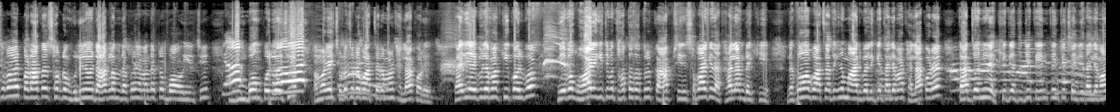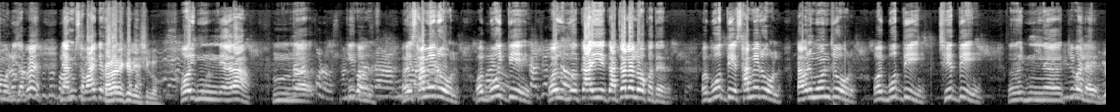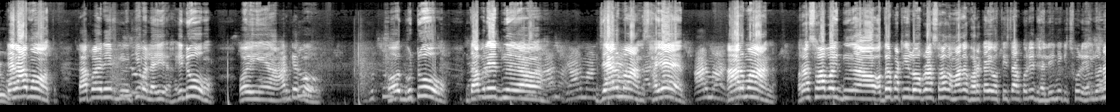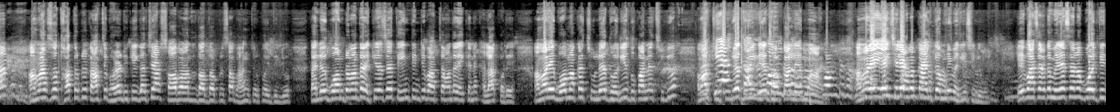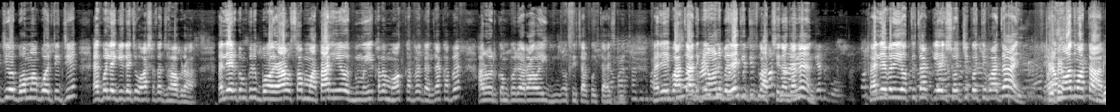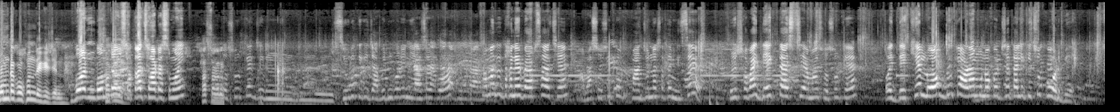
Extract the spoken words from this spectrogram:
সবাই পাড়াতে সবটা ভুলে নিয়ে ডাকলাম দেখো আমাদের একটা ব- ইয়েছে বোম পড়ে রয়েছে। আমার এই ছোট ছোট বাচ্চারা আমার খেলা করে। তাই এবারে আমার কি করব? নিয়ে এবার ভয় লেগেছে আমি থত থত কাঁপছি সবাইকে দেখালাম দেখি। দেখো আমার বাচ্চা দেখি মারবে লিখে তাহলে আমার খেলা করে তার জন্য রেখে দিয়েছে যে তিন তিনটে ছেলে তাহলে আমার মরে যাবে। আমি সবাইকে রেখে দিয়েছিল? ওই এরা কি কর? ওই সামিরুল ওই বুদ্ধি ওই গাজালা লোক ওদের। ওই বুদ্ধি সামিরুল তারপরে মঞ্জুর ওই বুদ্ধি সিদ্ধি ওই কি বলে? কেরামত। তারপরে কি বলে? ইলু ওই আর কে গো ওই ভুটু। তারপরে জার্মান। সাহেব আরমান। ওরা সব ওই ওদের পার্টির লোকরা সব আমাদের ঘরে কাই অত্যাচার করে ঢেলিনি কিছু রেখলো না আমরা সব করে কাঁপছে ঘরে ঢুকে গেছে আর সব আমাদের দর করে সব ভাঙচুর করে দিল। তাহলে ওই বোমটা আমাদের রেখে গেছে তিন তিনটি বাচ্চা আমাদের এখানে খেলা করে। আমার এই বোম আমাকে চুলে ধরিয়ে দোকানে ছিল আমার চুলে ধরিয়ে ধরকালে মার। আমার এই এই ছেলেটাকে কাল কেমনি মেরিয়েছিল এই বাচ্চাটাকে মেরেছে না বলতেছি ওই বোমা বলতেছি একবার লেগে গেছে ওর সাথে ঝগড়া। তাহলে এরকম করে ওরা সব মাতাল হয়ে ওই ই খাবে মদ খাবে গাঁজা খাবে আর ওরকম করে ওরা ওই অত্যাচার করতে আসবে। তাহলে এই বাচ্চাদেরকে মানে বেড়ে দিতে পারছি না জানেন? তাহলে এবার এই অত্যাচার কি এই সহ্য করতে পারা যায়? মদ মাতাল। বোমটা কখন দেখেছেন? বোন বোমটা সকাল? ছটার সময়। শ্বশুরকে সিউড়ি থেকে জামিন করে নিয়ে আসার পর আমাদের ধানের ব্যবসা আছে আমার শ্বশুর তো পাঁচজনের সাথে মিশে ওই সবাই দেখতে আসছে আমার শ্বশুরকে। ওই দেখে লোক ঢুকে ওরা মনে করছে তাহলে কিছু করবে।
